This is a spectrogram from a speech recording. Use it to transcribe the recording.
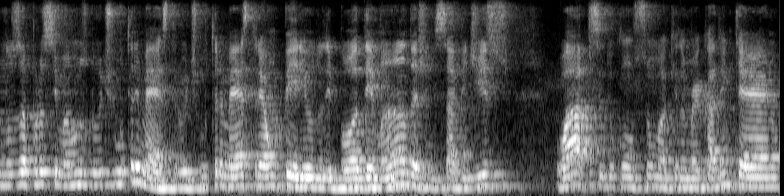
nos aproximamos do último trimestre. O último trimestre é um período de boa demanda, a gente sabe disso, o ápice do consumo aqui no mercado interno.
